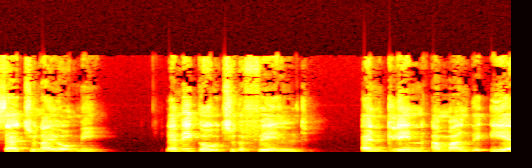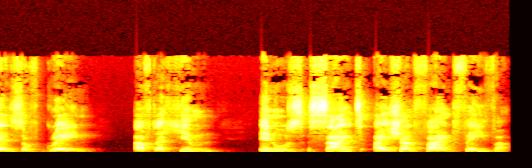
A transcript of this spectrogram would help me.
said to Naomi, Let me go to the field and glean among the ears of grain after him in whose sight I shall find favor.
